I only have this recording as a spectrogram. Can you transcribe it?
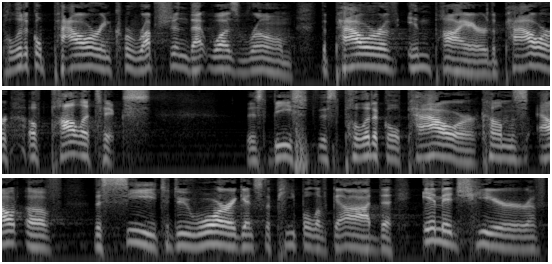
political power and corruption that was Rome, the power of empire, the power of politics. This beast, this political power, comes out of the sea to do war against the people of God. The image here of,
